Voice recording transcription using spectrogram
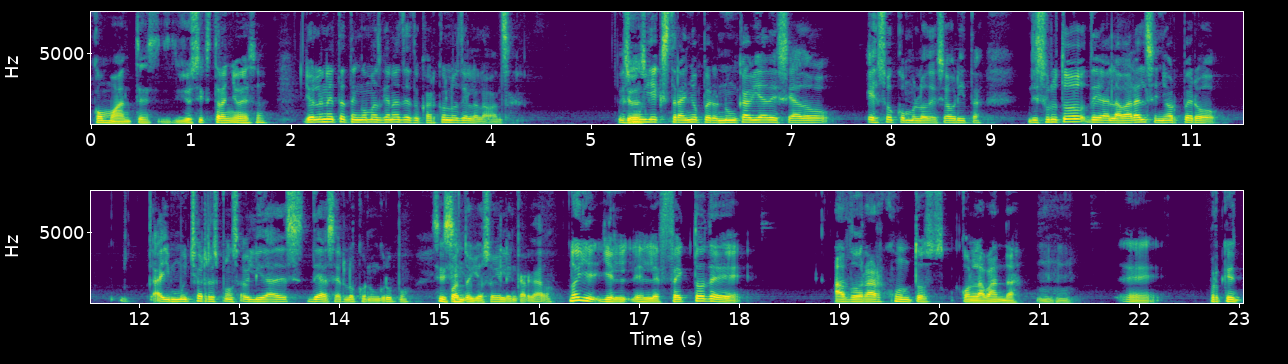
como antes. Yo sí extraño eso. Yo la neta tengo más ganas de tocar con los de la alabanza. Es muy extraño, pero nunca había deseado eso como lo deseo ahorita. Disfruto de alabar al Señor, pero hay muchas responsabilidades de hacerlo con un grupo cuando yo soy el encargado. No, y, el, efecto de, adorar juntos con la banda. Eh, porque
